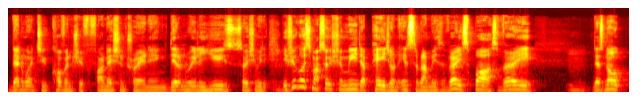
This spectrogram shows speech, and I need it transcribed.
Then went to Coventry for foundation training. Didn't really use social media. Mm. If you go to my social media page on Instagram, it's very sparse. Very mm. there's no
